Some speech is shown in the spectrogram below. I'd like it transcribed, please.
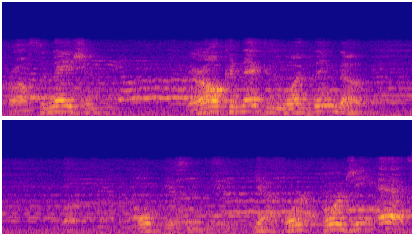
across the nation. They're all connected to one thing, though. You see, yeah, 4, 4GS.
